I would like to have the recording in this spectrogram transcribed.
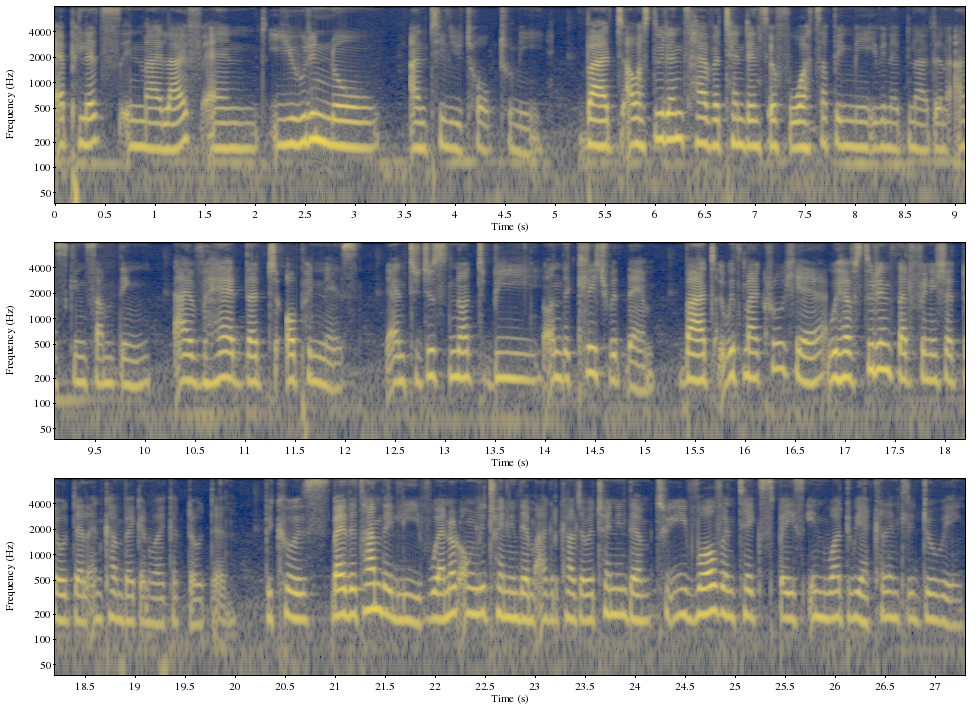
epaulets in my life, and you wouldn't know until you talk to me. But our students have a tendency of WhatsApping me even at night and asking something. I've had that openness and to just not be on the cliché with them. But with my crew here, we have students that finish at Total and come back and work at Total. Because by the time they leave, we're not only training them agriculture, we're training them to evolve and take space in what we are currently doing.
